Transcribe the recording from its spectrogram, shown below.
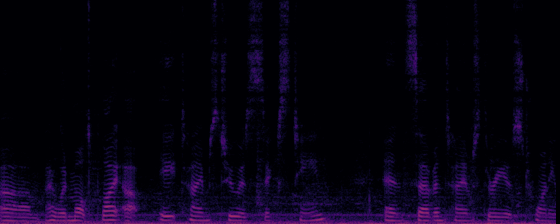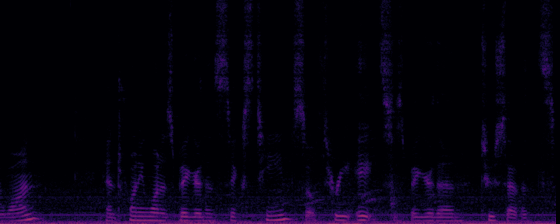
Um, I would multiply up. 8 times 2 is 16, and 7 times 3 is 21, and 21 is bigger than 16, so 3 eighths is bigger than 2 sevenths.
